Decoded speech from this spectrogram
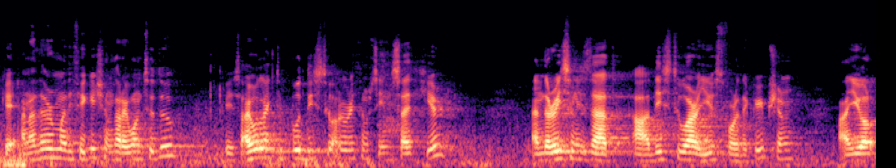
Okay, another modification that I want to do is I would like to put these two algorithms inside here. And the reason is that uh, these two are used for decryption, and you are,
